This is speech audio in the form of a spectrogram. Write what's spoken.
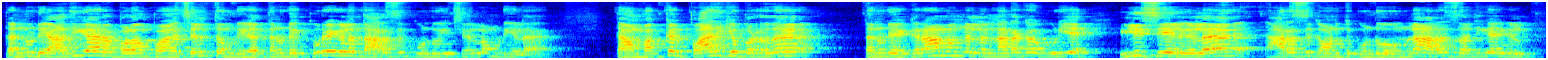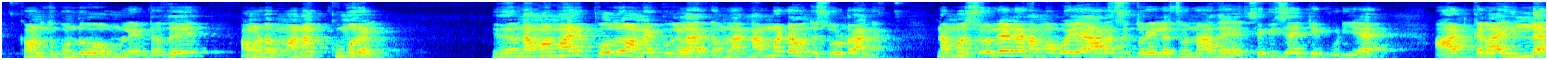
தன்னுடைய அதிகார பலம் ப- செலுத்த முடியல. தன்னுடைய குறைகளை அந்த அரசுக்கு கொண்டு போய் செல்ல முடியலை. தான் மக்கள் பாதிக்கப்படுறத தன்னுடைய கிராமங்களில் நடக்கக்கூடிய இழி செயல்களை அரசு கவனத்துக்கு கொண்டு போகும்ல அரசு அதிகாரிகள் கவனத்துக்கு கொண்டு போகும்லன்றது அவனோட மனக்குமுறல். இது நம்ம மாதிரி பொது அமைப்புகளாக இருக்கோம்ல நம்மகிட்ட வந்து சொல்கிறாங்க நம்ம சொல்லல நம்ம போய் அரசு துறையில் சொன்னால் அதை செவிசாய்க்கக்கூடிய ஆட்களாக இல்லை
